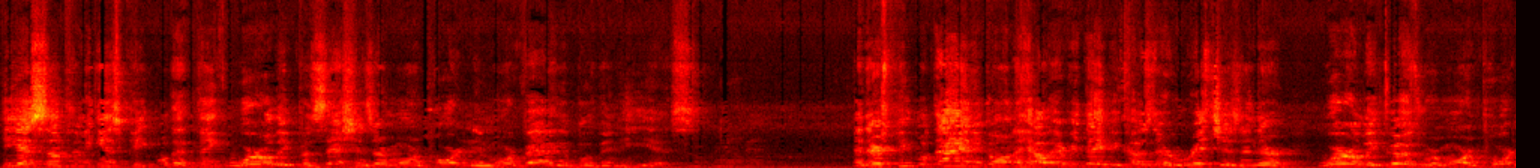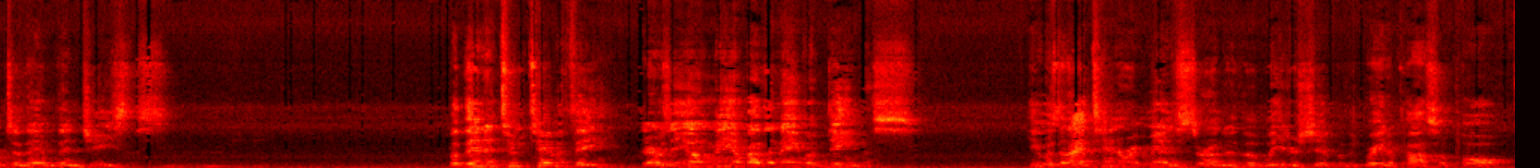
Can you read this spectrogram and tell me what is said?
He has something against people that think worldly possessions are more important and more valuable than he is. And there's people dying and going to hell every day because their riches and their worldly goods were more important to them than Jesus. But then in 2 Timothy, there was a young man by the name of Demas. He was an itinerant minister under the leadership of the great apostle Paul.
